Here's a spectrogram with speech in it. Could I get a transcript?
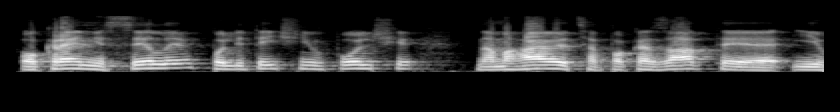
окремі сили політичні в Польщі намагаються показати і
